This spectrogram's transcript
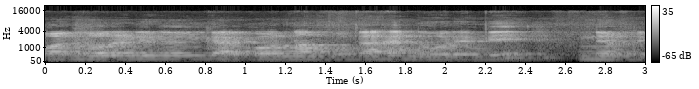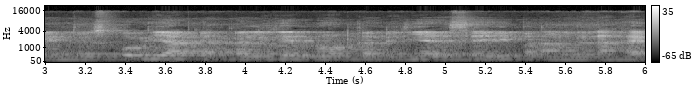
और नॉर एड्रिनलिन का एक और नाम होता है नॉर एपीनेफ्रिन तो इसको भी आप क्या कर लीजिए नोट कर लीजिए, ऐसे ही बना लेना है।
